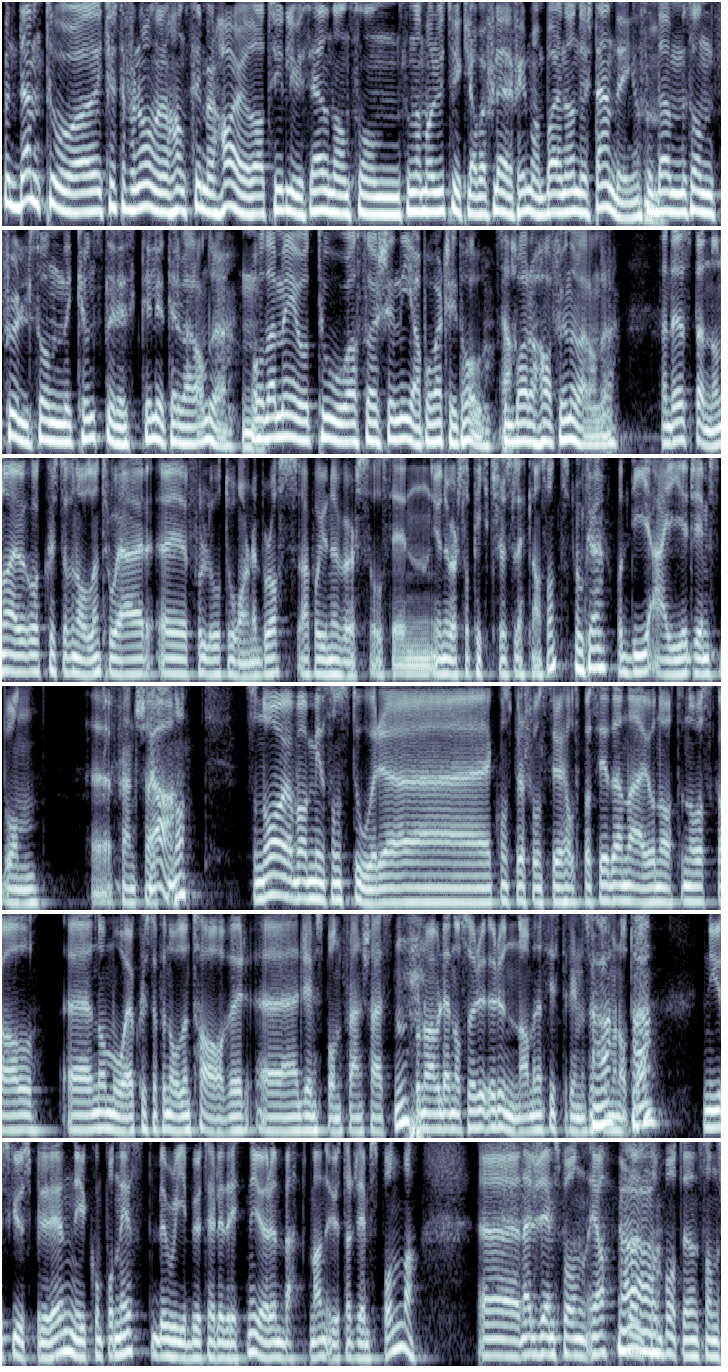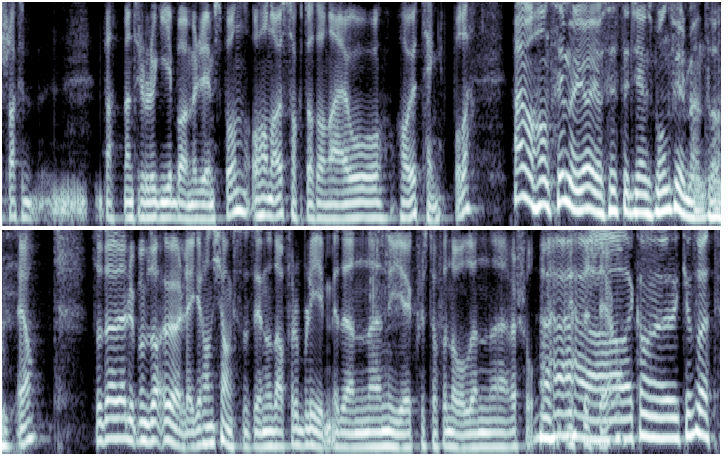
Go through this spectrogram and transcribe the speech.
Men dem to, eh, Christopher Nolan og Hans Zimmer, har jo da tydeligvis en eller annen sånn som de har utvikla over flere filmer, bare en understanding. altså De sånn full sånn kunstnerisk tillit til hverandre. Og de er jo to altså, genier på hvert sitt hold, som Ja. bare har funnet hverandre. Men det er spennende nå er jo, og Christopher Nolan tror jeg eh, forlot Warner Bros. er på Universal, sin, Universal Pictures eller et eller annet sånt. Okay. Og de eier James Bond-franchisen Ja. nå. Så nå var min sånn store eh, konspirasjonsteori, holdt på å si, den er jo nå at nå skal eh, nå må jo Christopher Nolan ta over eh, James Bond-franchisen. For nå er vel den også runda med den siste filmen som Ja, kommer nå, tror ja. Ny skuespiller inn, ny komponist, reboot hele dritten, gjør en Batman ut av James Bond. da. Uh, nei, James Bond, ja. Ja, ja. Så, så på en måte en sånn slags Batman-trilogi bare med James Bond. Og han har jo sagt at han jo, har jo tenkt på det. Nei, men Hans Zimmer gjør jo siste James Bond-filmen, så Ja. Så det, jeg lurer på om Da ødelegger han sjansene sine for å bli med i den eh, nye Christopher Nolan-versjonen. Hvis det skjer. Ja, det kan ikke så vet.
